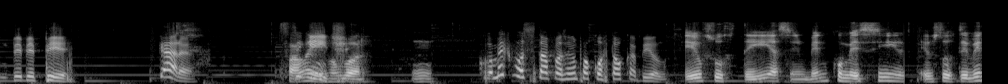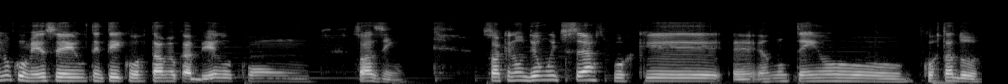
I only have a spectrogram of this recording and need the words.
um BBP. Cara, Fala aí, Seguinte. vambora. Hum. como é que você tá fazendo pra cortar o cabelo? Eu surtei, assim, bem no comecinho. Eu surtei bem no começo e eu tentei cortar meu cabelo com sozinho. Só que não deu muito certo porque é, eu não tenho cortador.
